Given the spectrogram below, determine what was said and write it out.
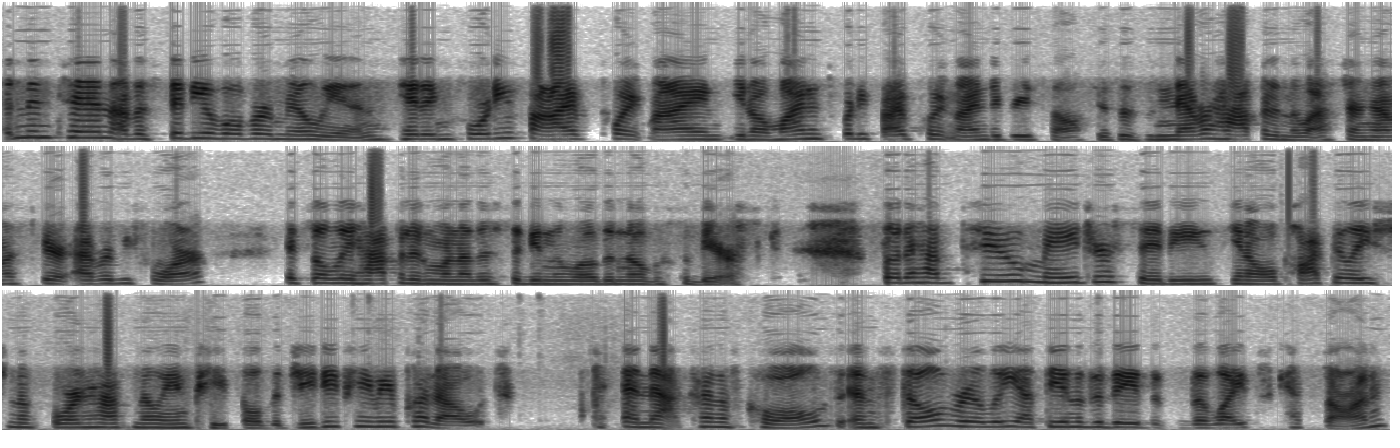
Edmonton, of a city of over a million, hitting 45.9, you know, minus 45.9 degrees Celsius. This has never happened in the Western Hemisphere ever before. It's only happened in one other city in the world, in Novosibirsk. So to have two major cities, you know, a population of four and a half million people, the GDP we put out, and that kind of cold, and still really at the end of the day, the, the lights kept on.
